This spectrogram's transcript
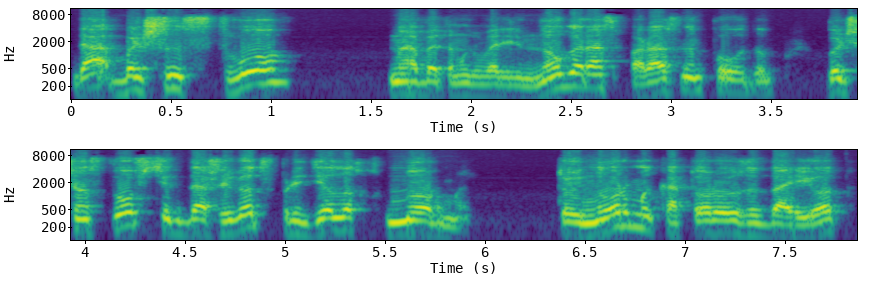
Да, большинство, мы об этом говорили много раз по разным поводам, большинство всегда живет в пределах нормы, той нормы, которую задает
